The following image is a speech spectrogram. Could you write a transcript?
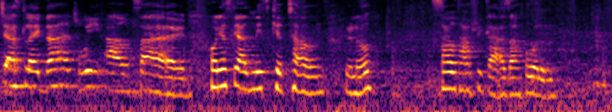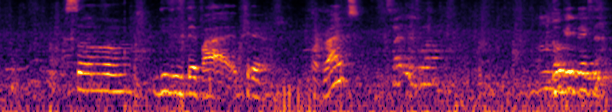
Just like that, we outside. Honestly, I miss Cape Town, you know, South Africa as a whole. So, this is the vibe here. Alright? No gate bags now.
